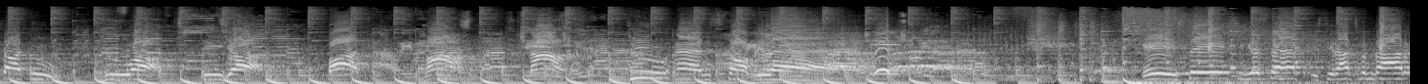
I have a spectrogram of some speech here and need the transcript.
Satu. Dua. Tiga. Empat. Lima. Enam. Two and stop. Relax. Oke, stay single step, istirahat sebentar.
